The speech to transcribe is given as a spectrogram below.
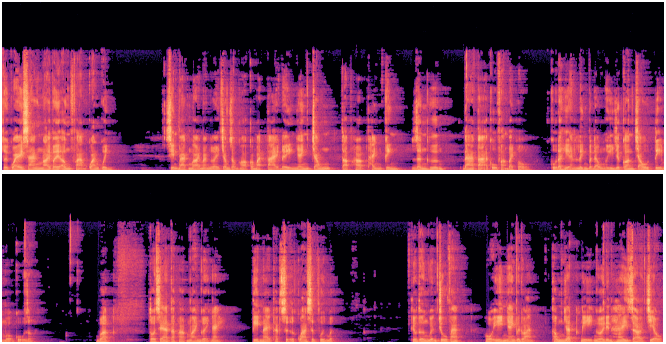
Tôi quay sang nói với ông Phạm Quang quỳnh Xin bác mời mọi người trong dòng họ có mặt tại đây nhanh chóng tập hợp thành kính, dân hương, đa tạ cụ Phạm Bạch Hồ. Cụ đã hiển linh và đồng ý cho con cháu tìm mộ cụ rồi. Vâng, tôi sẽ tập hợp mọi người ngay. Tin này thật sự quá sức vui mừng. Thiếu tướng Nguyễn Chu Phát hội ý nhanh với đoàn Thống nhất nghỉ ngơi đến 2 giờ chiều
